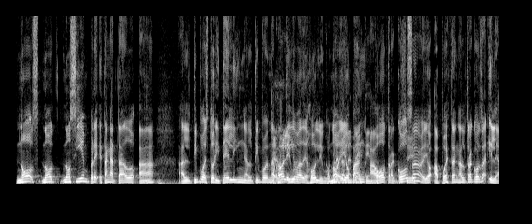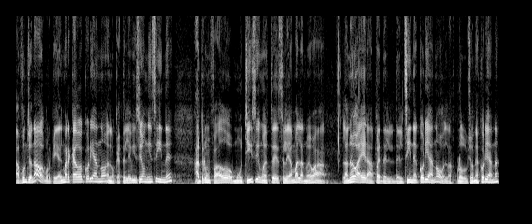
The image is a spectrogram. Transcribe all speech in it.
no, no, no siempre están atados a al tipo de storytelling, al tipo de De narrativa Hollywood. de Hollywood, ¿no? Ellos van distinto. a otra cosa, ellos apuestan a otra cosa y les ha funcionado porque ya el mercado coreano en lo que es televisión y cine ha triunfado muchísimo. Este se le llama la nueva la nueva era pues del, del cine coreano o las producciones coreanas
